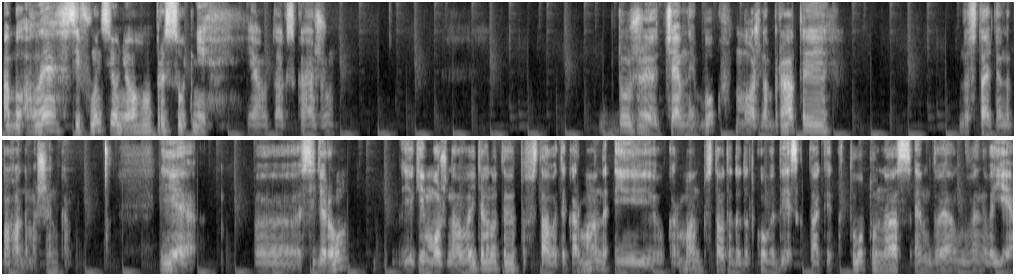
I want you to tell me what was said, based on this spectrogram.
Але всі функції у нього присутні, я вам так скажу. Дуже чемний бук, можна брати. Достатньо непогана машинка. Є е, CD-ROM, який можна витягнути, вставити карман і в карман поставити додатковий диск, так як тут у нас M2 NVE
